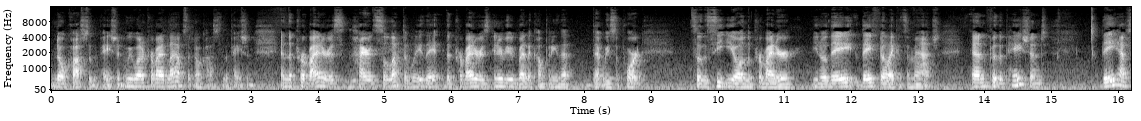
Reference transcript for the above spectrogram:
no cost to the patient. We want to provide labs at no cost to the patient. And the provider is hired selectively. They, the provider is interviewed by the company that, that we support. So the CEO and the provider, you know, they, they feel like it's a match. And for the patient, they have,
